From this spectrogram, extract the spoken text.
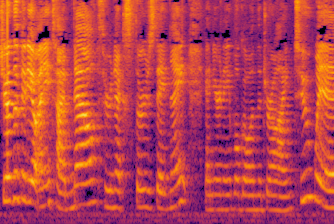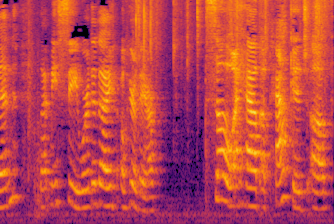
share the video anytime now through next Thursday night and your name will go in the drawing to win. Let me see, where did I, oh here they are. So I have a package of,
